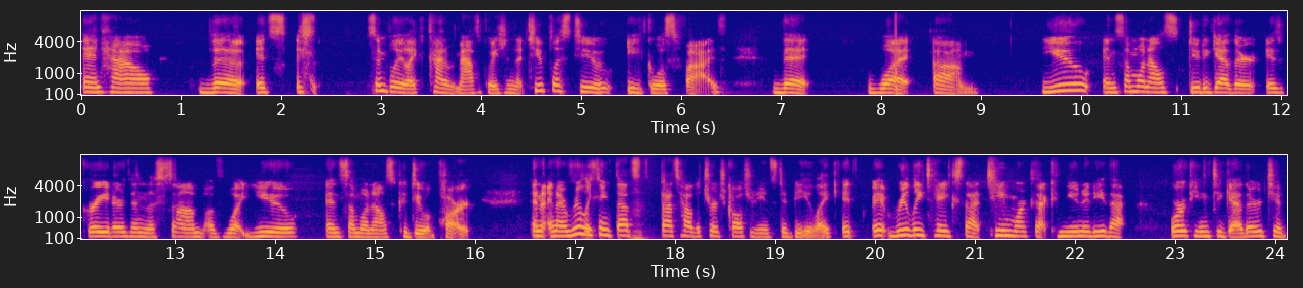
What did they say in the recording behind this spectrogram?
and how the it's, it's simply like kind of a math equation that two plus two equals five. That what um, you and someone else do together is greater than the sum of what you and someone else could do apart and and I really think that's hmm. that's how the church culture needs to be. Like it it really takes that teamwork, that community, that working together to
